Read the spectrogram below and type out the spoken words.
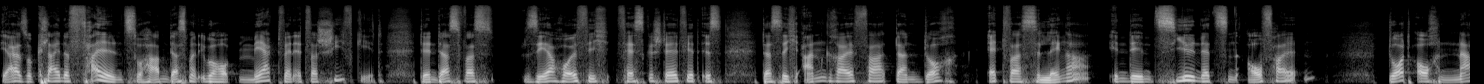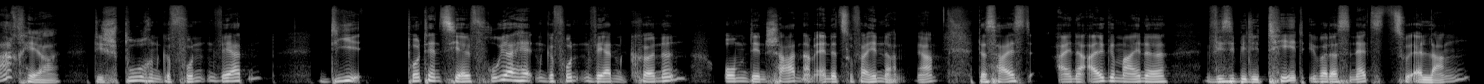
ja so kleine Fallen zu haben, dass man überhaupt merkt, wenn etwas schief geht. Denn das, was sehr häufig festgestellt wird, ist, dass sich Angreifer dann doch etwas länger in den Zielnetzen aufhalten, dort auch nachher die Spuren gefunden werden, die potenziell früher hätten gefunden werden können, um den Schaden am Ende zu verhindern. Ja? Das heißt, eine allgemeine Visibilität über das Netz zu erlangen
